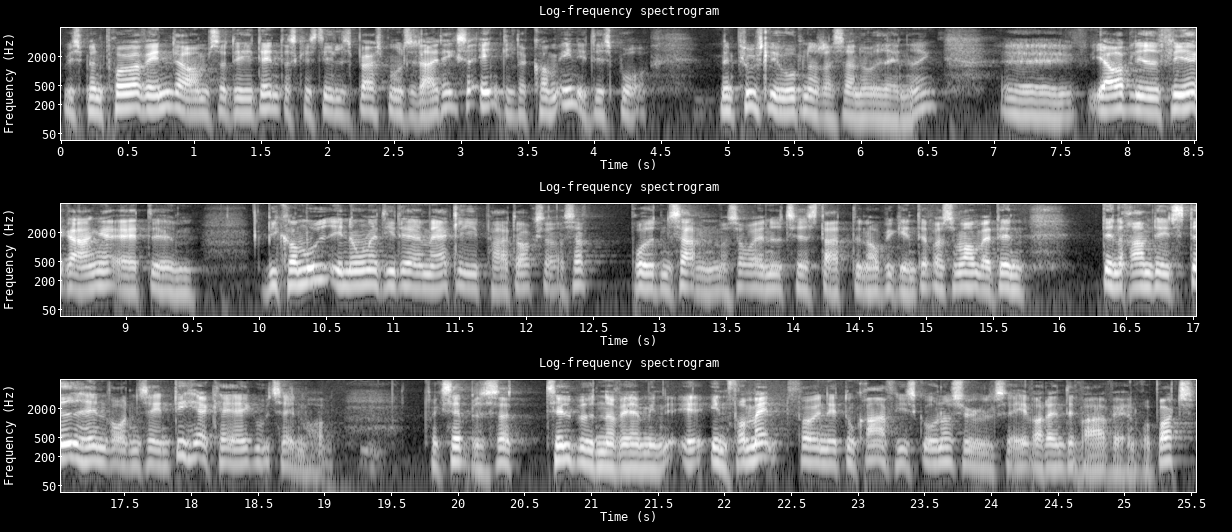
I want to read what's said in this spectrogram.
Hvis man prøver at vente om, så det er den, der skal stille spørgsmål til dig. Det er ikke så enkelt at komme ind i det spor, men pludselig åbner der sig noget andet. Ikke? Øh, jeg oplevede flere gange, at øh, vi kom ud i nogle af de der mærkelige paradoxer, og så brød den sammen, og så var jeg nødt til at starte den op igen. Det var som om, at den, den ramte et sted hen, hvor den sagde, det her kan jeg ikke udtale mig om. For eksempel så tilbød den at være min eh, informant for en etnografisk undersøgelse af, hvordan det var at være en robot.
